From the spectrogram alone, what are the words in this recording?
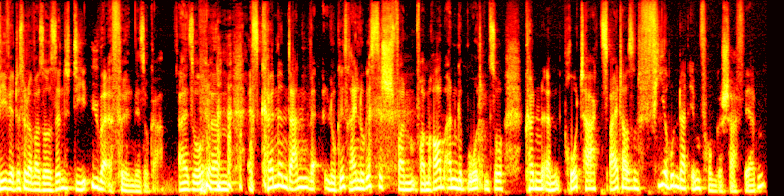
wie wir Düsseldorfer so sind, die übererfüllen wir sogar. Also ähm, es können dann logis rein logistisch vom, vom Raumangebot und so können ähm, pro Tag 2400 Impfungen geschafft werden.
